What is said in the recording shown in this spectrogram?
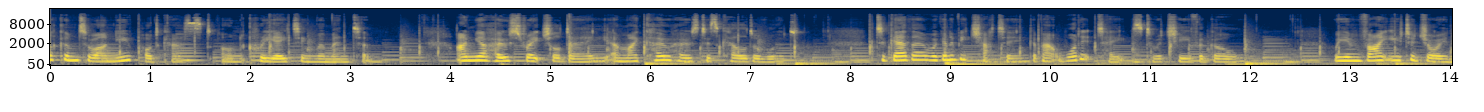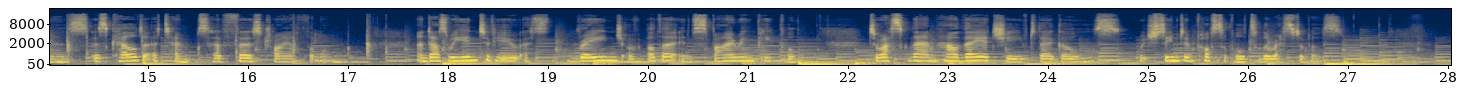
welcome to our new podcast on creating momentum. I'm your host, Rachel Day, and my co host is Kelda Wood. Together, we're going to be chatting about what it takes to achieve a goal. We invite you to join us as Kelda attempts her first triathlon, and as we interview a range of other inspiring people to ask them how they achieved their goals, which seemed impossible to the rest of us.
